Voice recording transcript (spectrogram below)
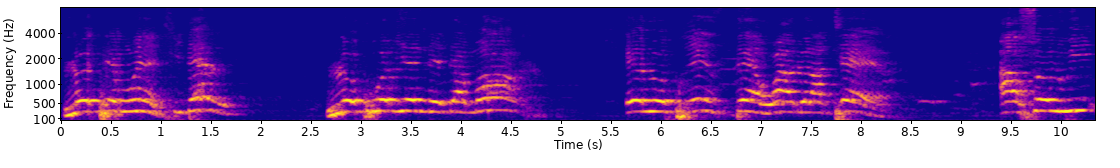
le témoin fidèle, le premier-né des morts et le prince des rois de la terre, à celui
